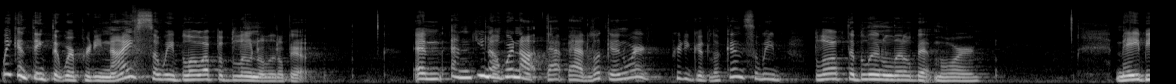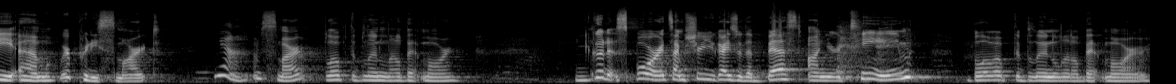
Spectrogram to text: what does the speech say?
we can think that we're pretty nice, so we blow up a balloon a little bit. And, and you know, we're not that bad looking, we're pretty good looking, so we blow up the balloon a little bit more. Maybe um, we're pretty smart. Yeah, I'm smart. Blow up the balloon a little bit more good at sports. I'm sure you guys are the best on your team. Blow up the balloon a little bit more.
